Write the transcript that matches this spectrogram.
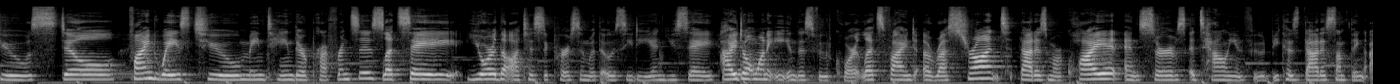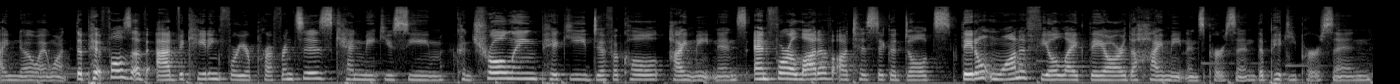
to still find ways to maintain their preferences, let's say you're the autistic person with OCD and you say, I don't want to eat in this food court. Let's find a restaurant that is more quiet and serves Italian food because that is something I know I want. The pitfalls of advocating for your preferences can make you seem controlling, picky, difficult, high maintenance. And for a lot of autistic adults, they don't want to feel like they are the high maintenance person, the picky person,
